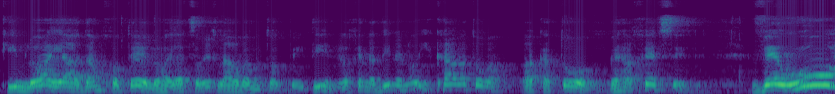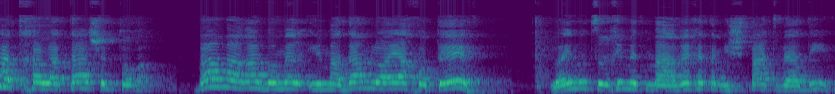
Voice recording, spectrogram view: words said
כי אם לא היה אדם חוטא, לא היה צריך לארבע מיתות בית דין, ולכן הדין אינו עיקר התורה, רק הטוב והחסד. והוא התחלתה של תורה. בא המהר"ל ואומר, אם אדם לא היה חוטא, לא היינו צריכים את מערכת המשפט והדין.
